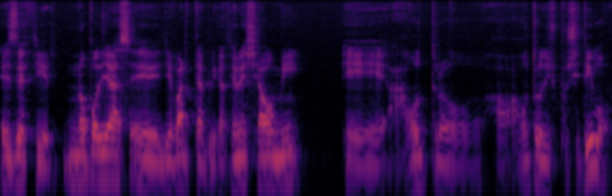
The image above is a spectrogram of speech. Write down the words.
Es decir, no podías eh, llevarte aplicaciones Xiaomi eh, a, otro, a otro dispositivo.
